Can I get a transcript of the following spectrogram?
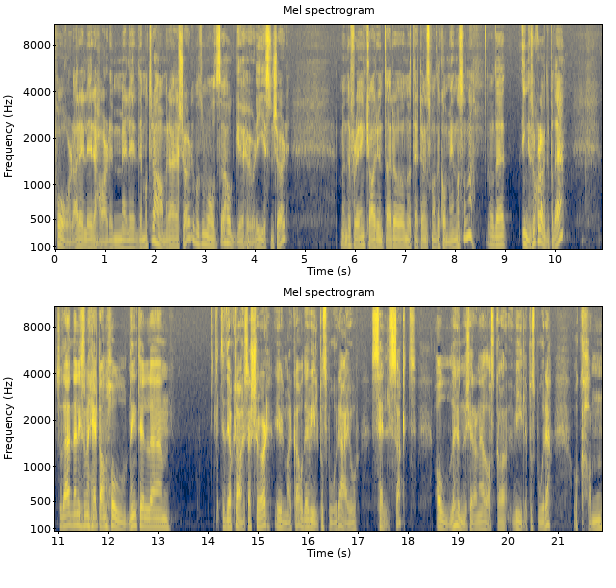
påler eller halm. eller Det måtte du ha med deg sjøl. Du måtte, hogge høl i isen sjøl. Men det fløy en kar rundt der og noterte hvem som hadde kommet inn. Og sånn da. Og det er ingen som klagde på det. Så det er, det er liksom en helt annen holdning til, eh, til det å klare seg sjøl i villmarka. Og det å hvile på sporet er jo selvsagt. Alle hundekjørerne i Alaska hviler på sporet og kan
